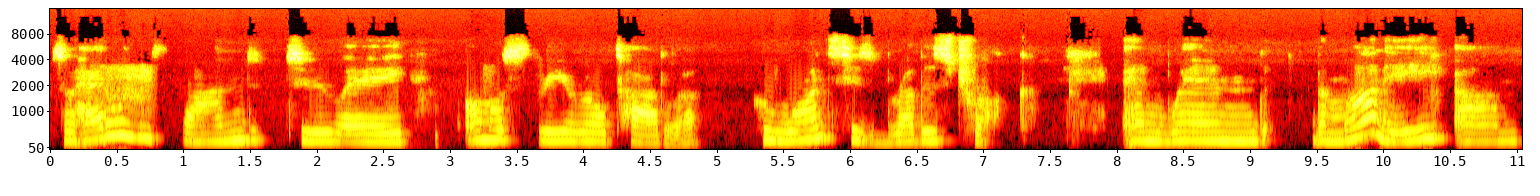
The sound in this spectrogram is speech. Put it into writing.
So how do we respond to a almost three year old toddler who wants his brother's truck. And when the mommy um,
